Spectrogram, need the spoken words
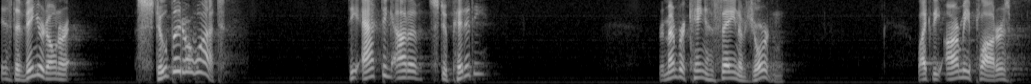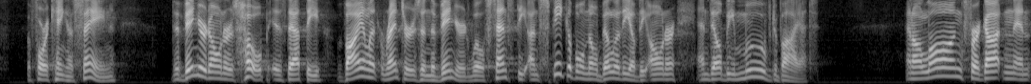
Is the vineyard owner stupid or what? Is he acting out of stupidity? Remember King Hussein of Jordan. Like the army plotters before King Hussein, the vineyard owner's hope is that the violent renters in the vineyard will sense the unspeakable nobility of the owner and they'll be moved by it. And a long forgotten and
